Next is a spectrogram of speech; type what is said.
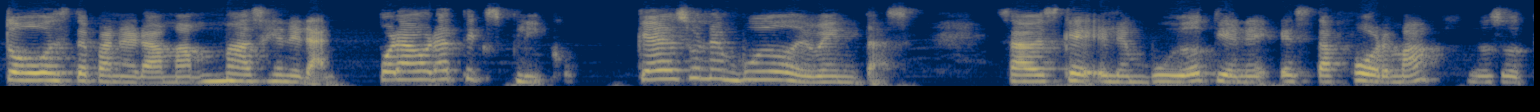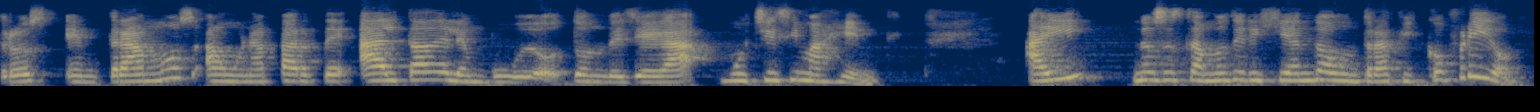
todo este panorama más general. Por ahora te explico. ¿Qué es un embudo de ventas? Sabes que el embudo tiene esta forma. Nosotros entramos a una parte alta del embudo donde llega muchísima gente. Ahí nos estamos dirigiendo a un tráfico frío,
